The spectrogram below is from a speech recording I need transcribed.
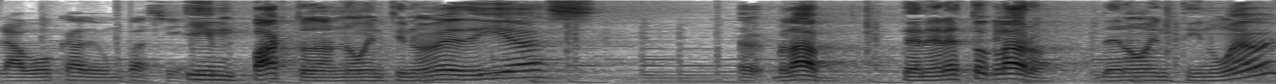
la boca de un paciente. Impacto de 99 días, eh, ¿verdad? Tener esto claro, de 99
